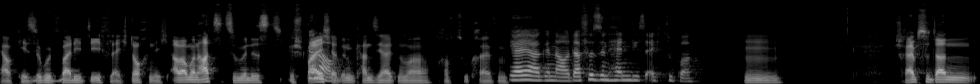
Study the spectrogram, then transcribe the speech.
ja, okay, so gut war die Idee vielleicht doch nicht. Aber man hat sie zumindest gespeichert Genau. und kann sie halt nochmal drauf zugreifen. Ja, ja, genau. Dafür sind Handys echt super. Hm. Schreibst du dann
